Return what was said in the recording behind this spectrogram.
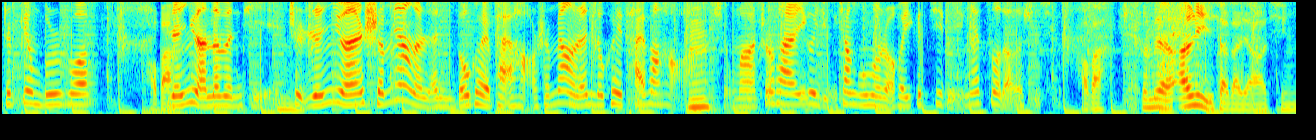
这并不是说好吧，人员的问题，嗯这人员什么样的人你都可以拍好，什么样的人你都可以采访好啊，嗯行吗？这才是一个影像工作者和一个记者应该做到的事情。好吧这，个顺便安利一下大家啊，请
